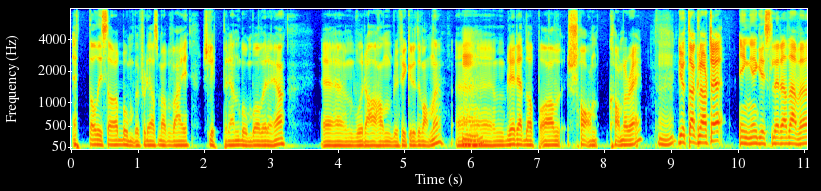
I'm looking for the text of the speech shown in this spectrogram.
et av disse bombeflya som er på vei, slipper en bombe over øya. Uh, hvorav han blir fyker ut i vannet. Eh, Blir redda opp av Sean Conneray. Gutta har klart det, ingen gisler er daue.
